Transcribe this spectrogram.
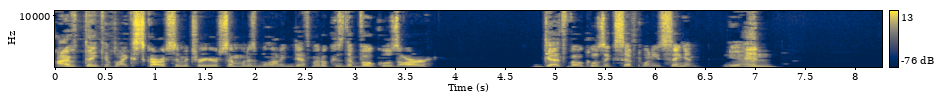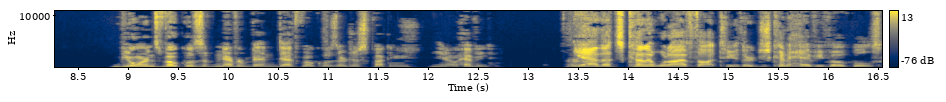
I would think of like Scar Symmetry or someone as melodic death metal because the vocals are death vocals except when he's singing. Yeah. And Bjorn's vocals have never been death vocals. They're just fucking, you know, heavy. yeah, that's kind of what I've thought too. They're just kind of heavy vocals.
